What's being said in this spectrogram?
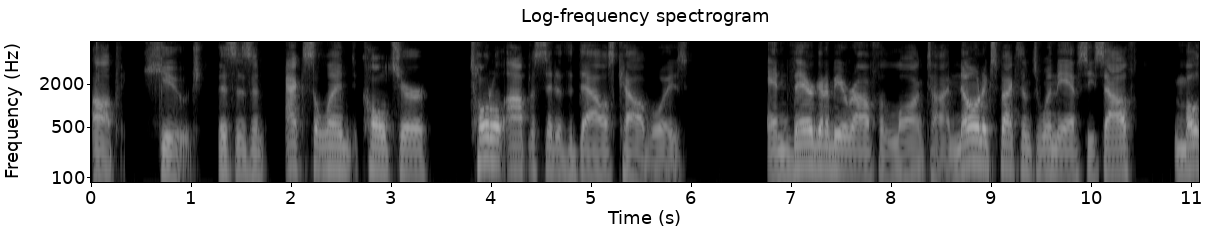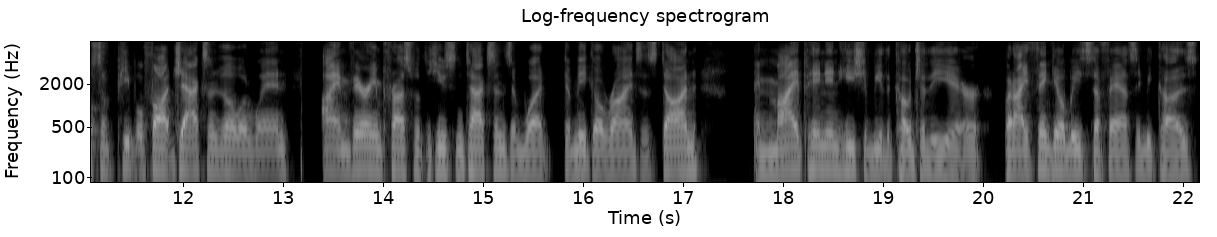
up huge. This is an excellent culture, total opposite of the Dallas Cowboys. And they're going to be around for a long time. No one expects them to win the AFC South. Most of people thought Jacksonville would win. I am very impressed with the Houston Texans and what DeMeco Ryans has done. In my opinion, he should be the coach of the year, but I think it'll be Stefanski because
